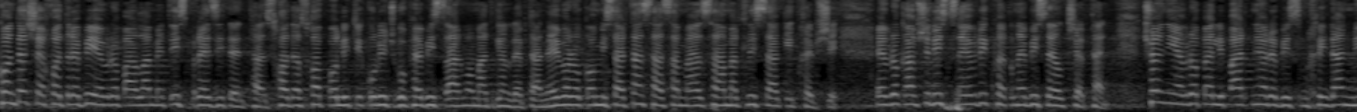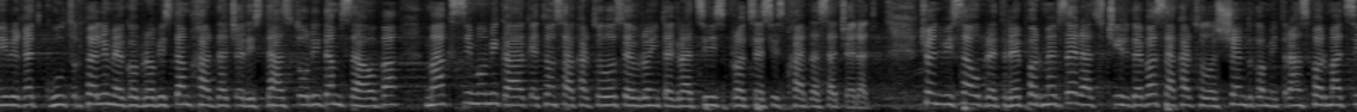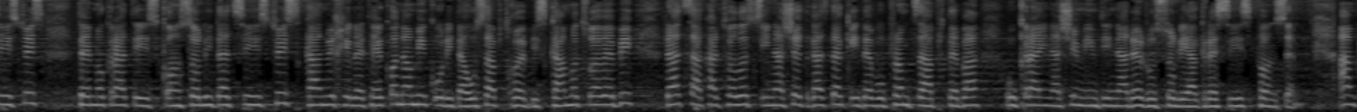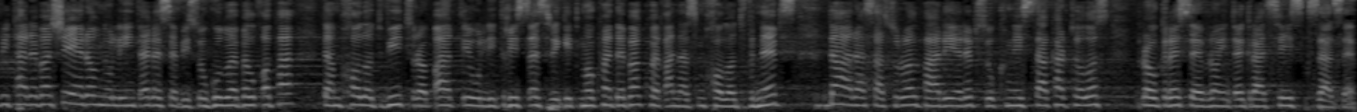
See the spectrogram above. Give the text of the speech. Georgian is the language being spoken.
ქონდა შეხვედრები ევროპარლამენტის პრეზიდენტთან, სხვადასხვა პოლიტიკური ჯგუფების წარმომადგენლებთან, ევროკომისართან სასამართლის საკითხებში, ევროკავშირის წევრი ქვეყნების ელჩებთან. ჩვენი ევროპელი პარტნიორების მხრიდან მივიღეთ გულწრფელი მეგობრობის და მხარდაჭერის დასტური და მზაობა მაქსიმუმი გააკეთონ საქართველოს ევროინტეგრაციის პროცესის მხარდასაჭერად. ჩვენ ვისაუბრეთ რეფორმებზე, რაც ჭირდება საქართველოს შემდგომი ტრანსფორმაციის ტრანსფორმაციისთვის, დემოკრატიის კონსოლიდაციისთვის, განვიხილეთ ეკონომიკური და უსაფრთხოების გამოწვევები, რაც საქართველოს წინაშე დგას და კიდევ უფრო მძაფრდება უკრაინაში მიმდინარე რუსული აგრესიის ფონზე. ამ ვითარებაში ეროვნული ინტერესების უგულებელყოფა და მხოლოდ ვიწრო პარტიული დღის წესრიგით მოქმედება ქვეყანას მხოლოდ ვნებს და არასასურველ ბარიერებს უქმნის საქართველოს პროგრეს ევროინტეგრაციის გზაზე.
